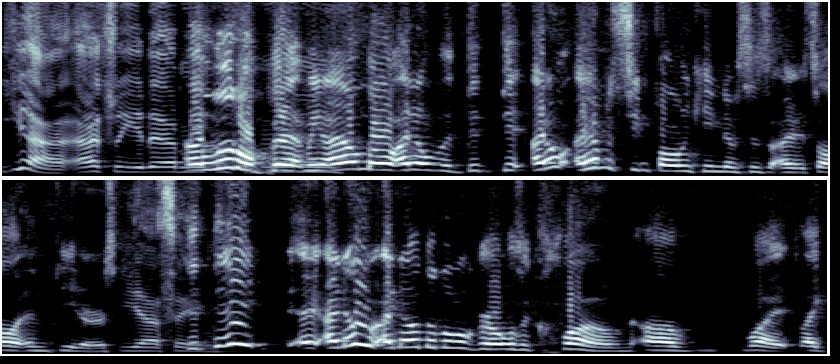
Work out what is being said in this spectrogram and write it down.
yeah, actually, it, I A mean, little bit. I mean, I mm, don't know. I don't. Did, did, I don't. I haven't seen Fallen Kingdom since I saw it in theaters. yeah, same. Did they? I- I know. I know the little girl was a clone of what, like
